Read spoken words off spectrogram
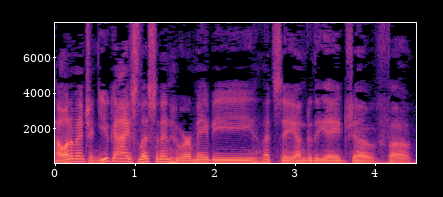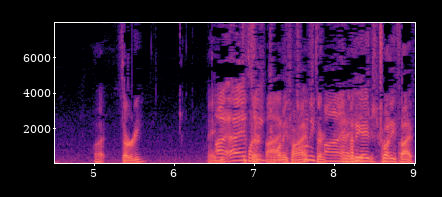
I want to mention you guys listening who are maybe let's see under the age of uh, what thirty. Maybe I- I think 25, 25, 25. By the age of 25,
